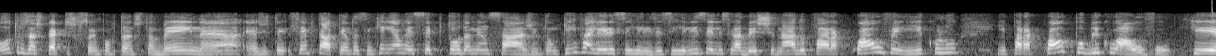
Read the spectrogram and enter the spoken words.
Outros aspectos que são importantes também, né? É a gente tem, sempre está atento assim, quem é o receptor da mensagem. Então, quem vai ler esse release? Esse release ele será destinado para qual veículo e para qual público-alvo? Que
